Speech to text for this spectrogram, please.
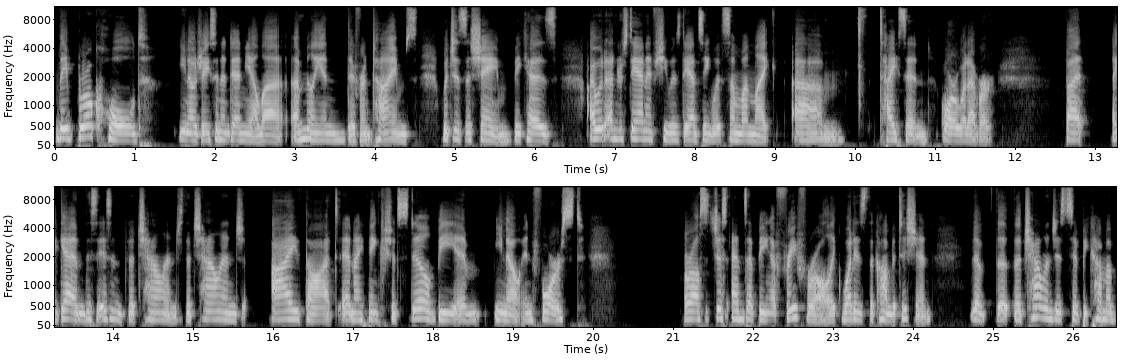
they broke hold, you know, Jason and Daniella a million different times, which is a shame because I would understand if she was dancing with someone like um, Tyson or whatever. But again, this isn't the challenge. The challenge I thought and I think should still be, in, you know, enforced or else it just ends up being a free for all. Like, what is the competition? The, the, the challenge is to become a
